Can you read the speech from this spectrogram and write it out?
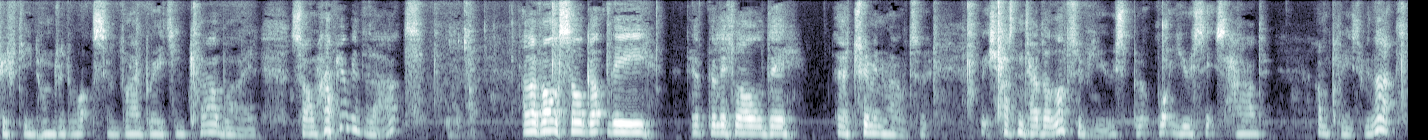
1500 watts of vibrating carbide. So I'm happy with that. And I've also got the, the little oldie uh, trimming router, which hasn't had a lot of use, but what use it's had, I'm pleased with that.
